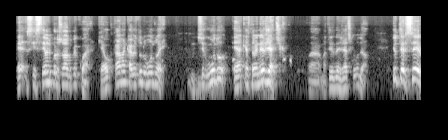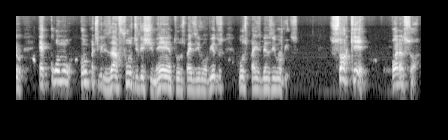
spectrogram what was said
é sistema de produção agropecuária, que é o que está na cabeça de todo mundo aí. O uhum. segundo é a questão energética, a matriz energética mundial. E o terceiro é como compatibilizar fundos de investimento dos países envolvidos com os países menos desenvolvidos. Só que, olha só,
